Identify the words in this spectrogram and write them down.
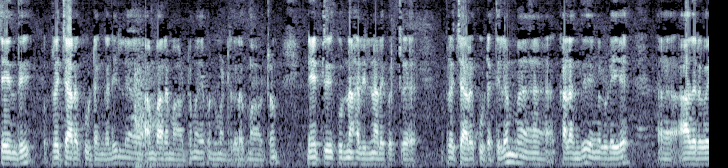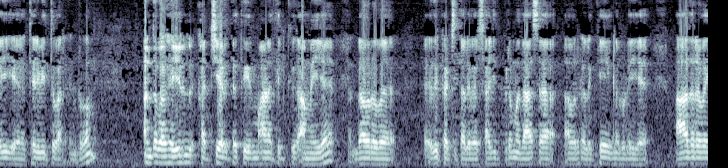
சேர்ந்து பிரச்சார கூட்டங்களில் அம்பாறை மாவட்டம் அதேபோன்று மட்டக்களப்பு மாவட்டம் நேற்று குர்நகலில் நடைபெற்ற பிரச்சார கூட்டத்திலும் கலந்து எங்களுடைய ஆதரவை தெரிவித்து வருகின்றோம். அந்த வகையில் கட்சி எடுத்த தீர்மானத்திற்கு அமைய கௌரவ எதிர்க்கட்சித் தலைவர் சஜித் பிரேமதாச அவர்களுக்கே எங்களுடைய ஆதரவை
